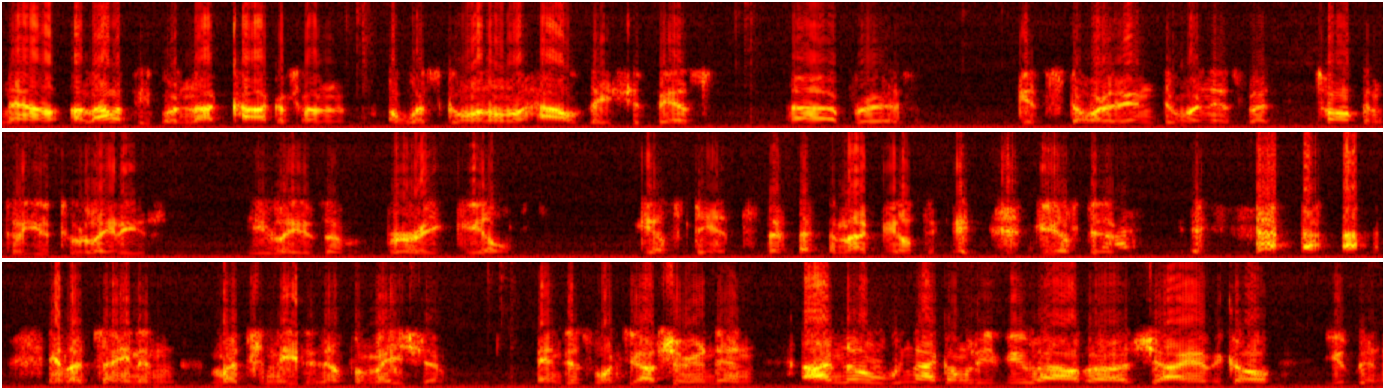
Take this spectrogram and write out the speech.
Now, a lot of people are not cognizant of what's going on or how they should best uh, get started in doing this, but talking to you two ladies, you ladies are very guilt, gifted, not guilty, gifted in attaining much needed information. And just want y'all share. And then I know we're not going to leave you out, uh, Cheyenne, because you've been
